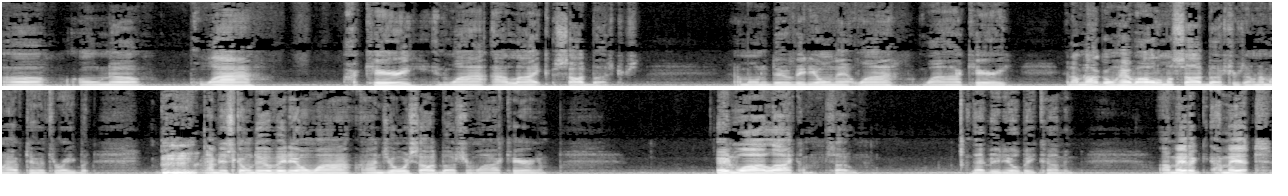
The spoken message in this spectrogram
uh, on uh, why I carry and why I like sodbusters. I'm going to do a video on that, why why I carry. And I'm not going to have all of my sodbusters on. I'm going to have two or three, but I'm just going to do a video on why I enjoy Sodbuster and why I carry them. And why I like them. So that video will be coming. I met, a, I met,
